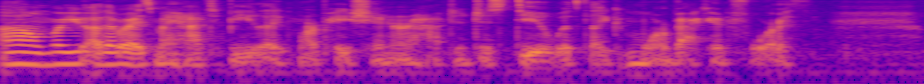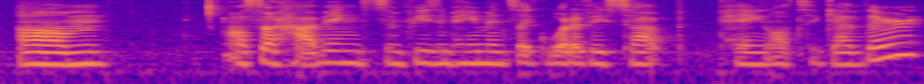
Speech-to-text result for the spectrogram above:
um, where you otherwise might have to be like more patient or have to just deal with like more back and forth. Um, also having some fees and payments like what if they stop paying altogether?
